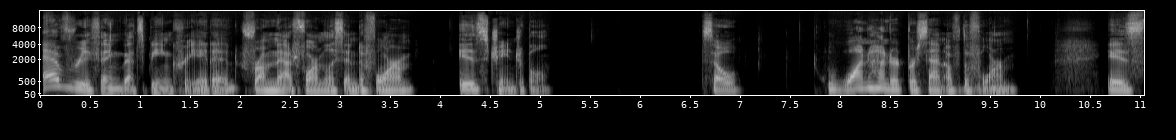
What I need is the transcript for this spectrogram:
everything that's being created from that formless into form is changeable. So 100% of the form is,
